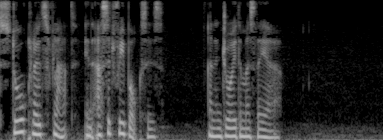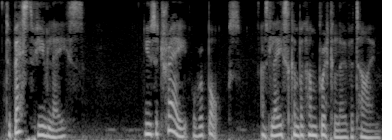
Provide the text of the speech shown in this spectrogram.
Store clothes flat in acid free boxes and enjoy them as they are. To best view lace, use a tray or a box, as lace can become brittle over time.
